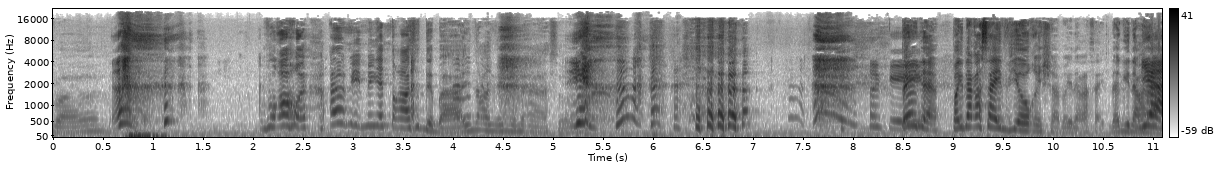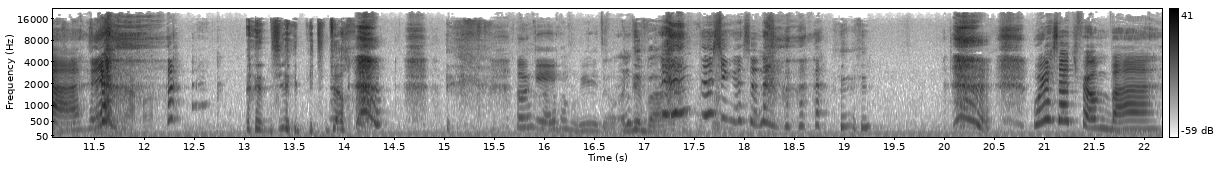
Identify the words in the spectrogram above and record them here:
ba? Mukha ko... Ah, may, may ganito kaso, di ba? Yung nakaganyan na aso. Okay. Pero na, pag naka-side view, okay siya. Pag naka-side. Lagi naka Yeah. Side view na ako. Gitna ako. okay. Parang weird, oh. Di ba? Kasi nga sa Where's that from ba?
